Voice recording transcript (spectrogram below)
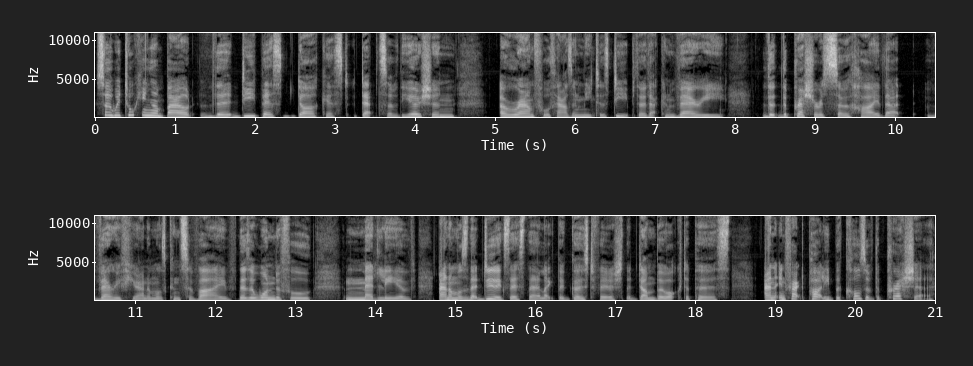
So, we're talking about the deepest, darkest depths of the ocean, around 4,000 meters deep, though that can vary. The, the pressure is so high that very few animals can survive. There's a wonderful medley of animals that do exist there, like the ghostfish, the Dumbo octopus. And in fact, partly because of the pressure,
